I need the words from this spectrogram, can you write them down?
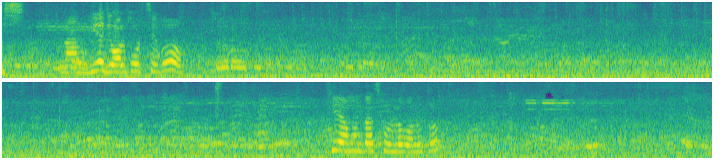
ইস, নাক দিয়ে জল পড়ছে গো। কি এমন কাজ করল বলো তো? Thank you.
